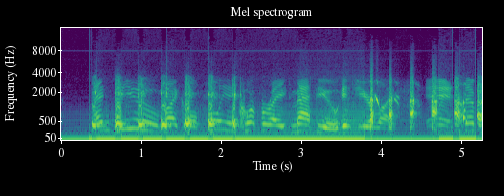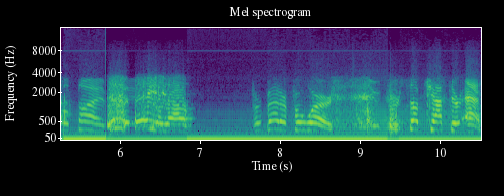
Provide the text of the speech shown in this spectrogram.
And do you, Michael, fully incorporate Matthew into your life? Several times. there you go. For better, for worse. For subchapter S.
